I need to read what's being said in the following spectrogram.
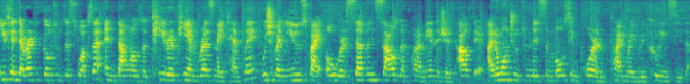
You can directly go to this website and download the Peter PM resume template, which has been used by over 7,000 product managers out there. I don't want you to miss the most important primary recruiting season.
